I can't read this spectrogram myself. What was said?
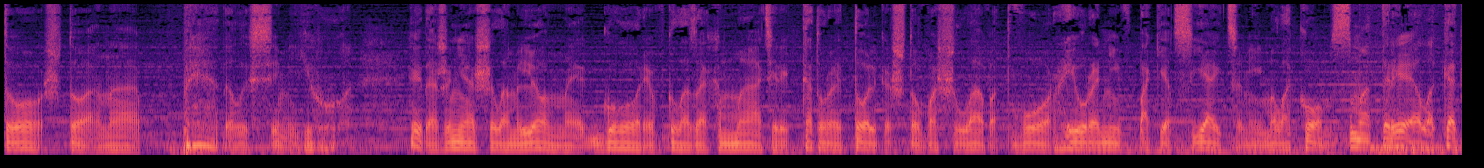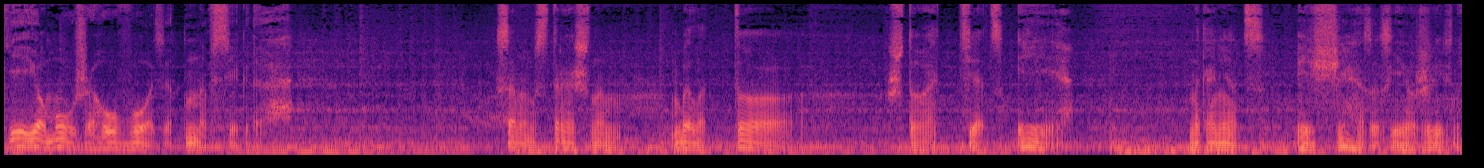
то, что она предала семью, и даже не ошеломленное горе в глазах матери, которая только что вошла во двор и, уронив пакет с яйцами и молоком, смотрела, как ее мужа увозят навсегда. Самым страшным было то, что отец И, наконец, исчез из ее жизни,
